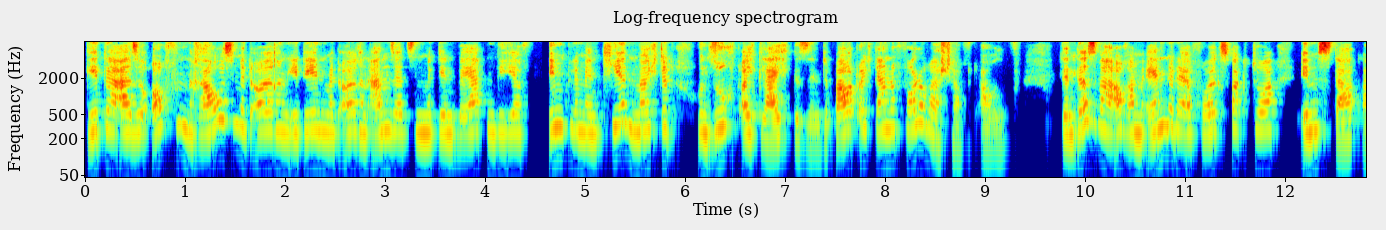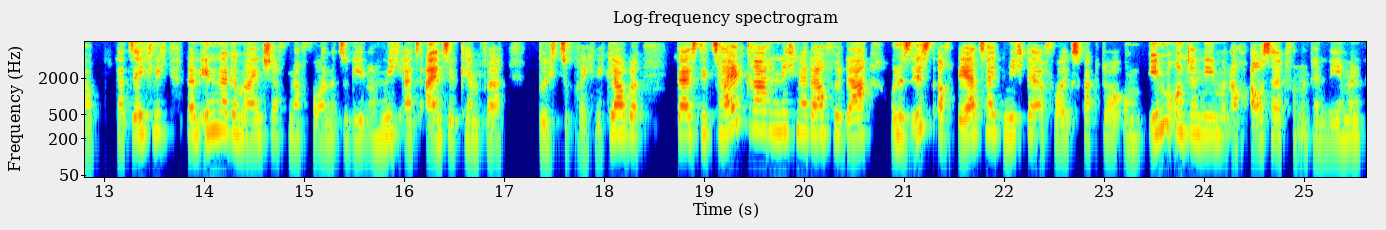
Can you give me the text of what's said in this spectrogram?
Geht da also offen raus mit euren Ideen, mit euren Ansätzen, mit den Werten, die ihr implementieren möchtet und sucht euch Gleichgesinnte. Baut euch da eine Followerschaft auf. Denn das war auch am Ende der Erfolgsfaktor im Startup. Tatsächlich dann in der Gemeinschaft nach vorne zu gehen und nicht als Einzelkämpfer durchzubrechen. Ich glaube, da ist die Zeit gerade nicht mehr dafür da und es ist auch derzeit nicht der Erfolgsfaktor, um im Unternehmen und auch außerhalb von Unternehmen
